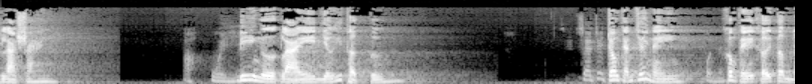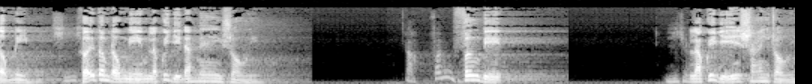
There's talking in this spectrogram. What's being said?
là sai. Đi ngược lại với thật tướng. Trong cảnh giới này, Không thể khởi tâm đồng niệm. Khởi tâm đồng niệm là quý vị đã mê rồi. Phân biệt Là quý vị sai rồi.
